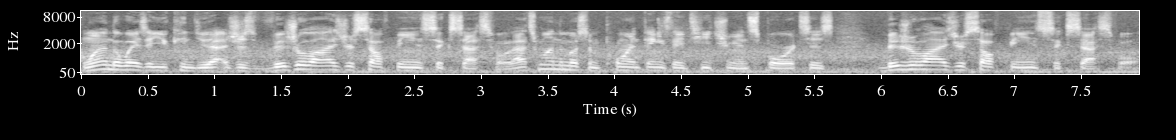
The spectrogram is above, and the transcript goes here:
one of the ways that you can do that is just visualize yourself being successful. That's one of the most important things they teach you in sports is visualize yourself being successful.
